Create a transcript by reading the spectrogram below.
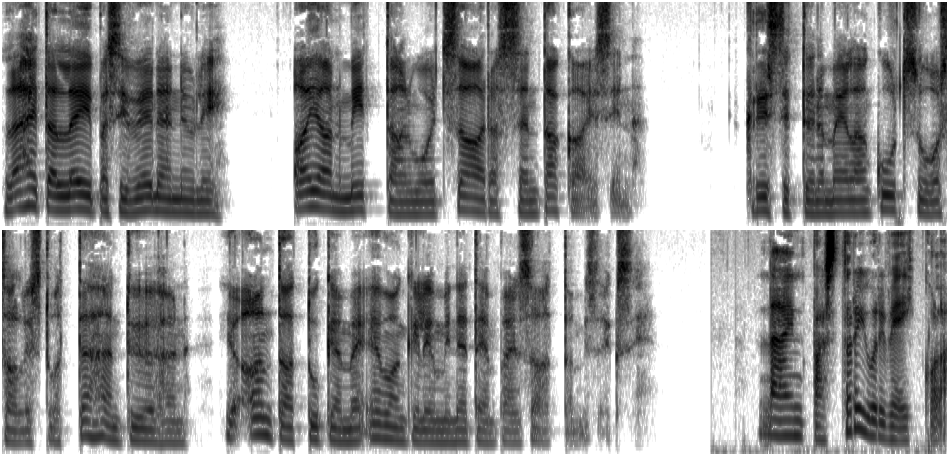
lähetä leipäsi veden yli Ajan mittaan voit saada sen takaisin. Kristittyinä meillä on kutsu osallistua tähän työhön ja antaa tukemme evankeliumin eteenpäin saattamiseksi. Näin pastori Juuri Veikkola.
